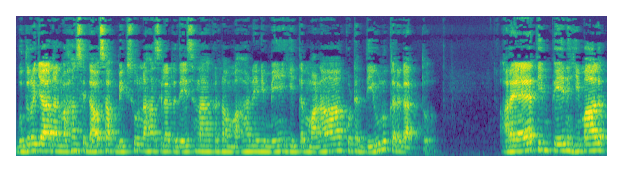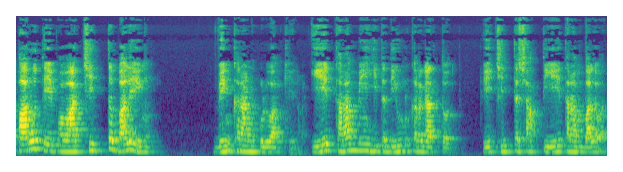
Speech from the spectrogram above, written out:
බුදුරජාණන් වහන්සේ දවසක් භික්‍ෂූන් වහන්සේලට දේශනා කරනම් මහනෙන මේ හිත මනාකොට දියුණු කරගත්තු. අර ඇතින් පේන හිමාල පරොතේ පවා චිත්ත බලයෙන් වෙන් කරන්න පුළුවන් කියනවා. ඒ තරම් මේ හිත දියුණු කරගත්තොත් ඒ චිත්ත ශක්තියේ තරම් බලවත්.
